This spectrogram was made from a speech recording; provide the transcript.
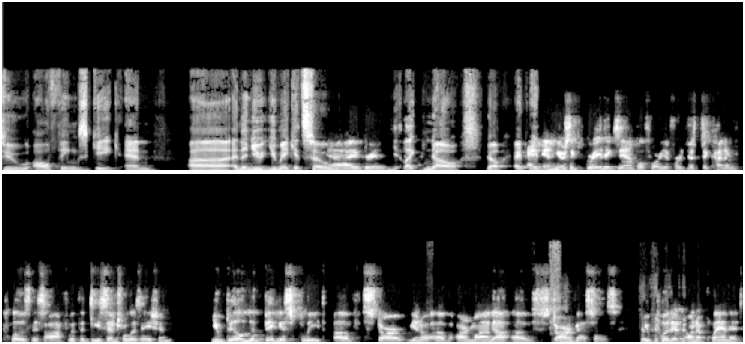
to all things geek and uh and then you you make it so yeah, I agree. like no no and, And, and- and here's a great example for you for just to kind of close this off with the decentralization. You build the biggest fleet of star, you know, of armada of star vessels. You put it on a planet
